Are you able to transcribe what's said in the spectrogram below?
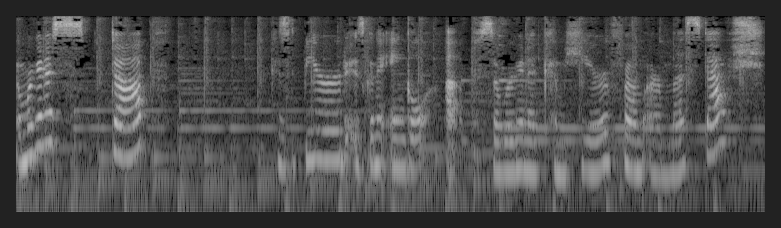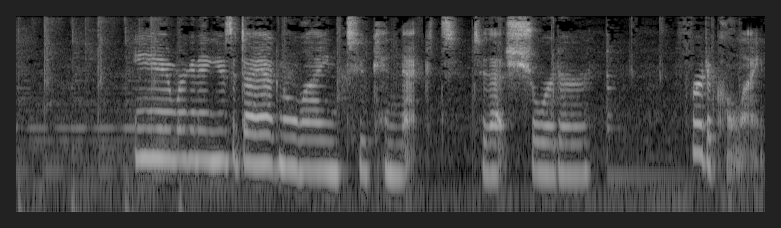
And we're gonna stop because the beard is gonna angle up. So we're gonna come here from our mustache and we're gonna use a diagonal line to connect to that shorter vertical line.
